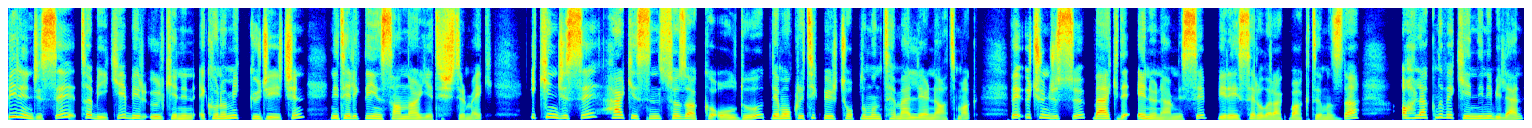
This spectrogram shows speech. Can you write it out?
Birincisi tabii ki bir ülkenin ekonomik gücü için nitelikli insanlar yetiştirmek. İkincisi herkesin söz hakkı olduğu demokratik bir toplumun temellerini atmak. Ve üçüncüsü belki de en önemlisi bireysel olarak baktığımızda ahlaklı ve kendini bilen,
